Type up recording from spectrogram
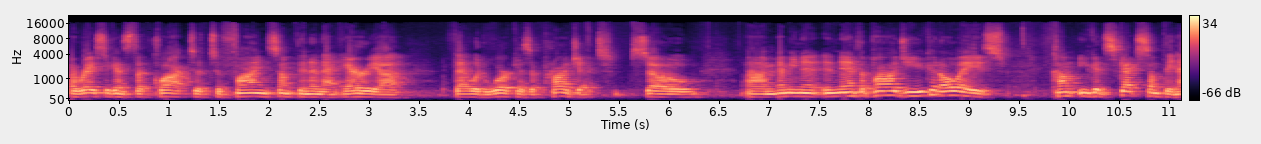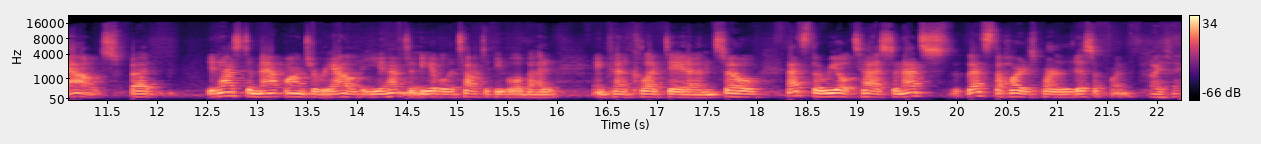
a race against the clock to, to find something in that area that would work as a project. So, um, I mean, in, in anthropology, you can always come, you can sketch something out, but it has to map onto reality. You have to be able to talk to people about it and kind of collect data, and so that's the real test, and that's that's the hardest part of the discipline. I see.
